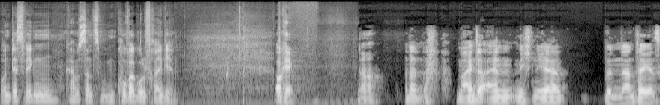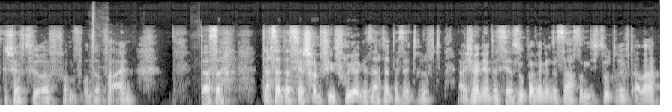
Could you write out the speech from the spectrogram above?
und deswegen kam es dann zum Kovagol Freibier. Okay. Ja. Und dann meinte ein nicht näher benannter jetzt Geschäftsführer von unserem Verein, dass er, dass er das ja schon viel früher gesagt hat, dass er trifft. Aber ich meine, ja, das ist ja super, wenn er das sagt und nicht zutrifft, aber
